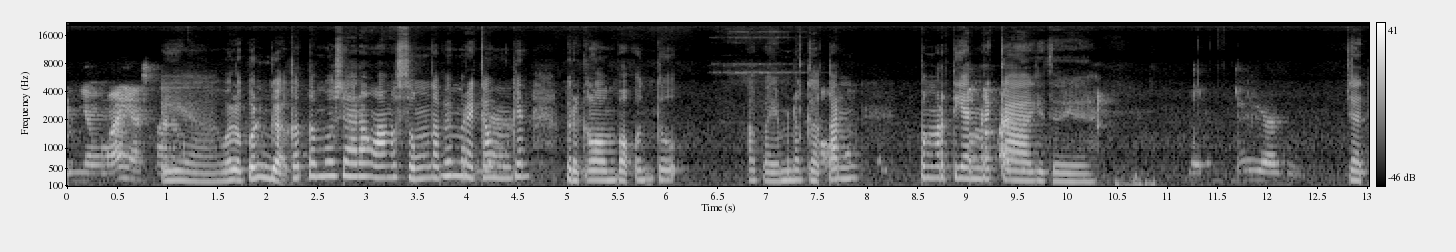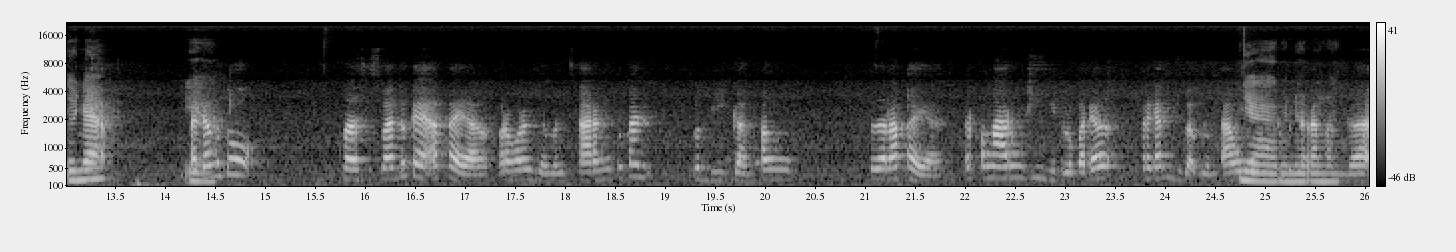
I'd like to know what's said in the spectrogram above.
dunia maya sekarang. Iya, walaupun nggak ketemu secara langsung, tapi mereka Iya. mungkin berkelompok untuk apa ya menegakkan pengertian Tetap mereka gitu ya. Iya sih. Jatuhnya, ya. kadang tuh mahasiswa tuh kayak apa ya orang-orang zaman sekarang itu kan lebih gampang ter apa ya terpengaruhi gitu loh padahal mereka tuh juga belum tahu Ya, bener bener apa enggak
